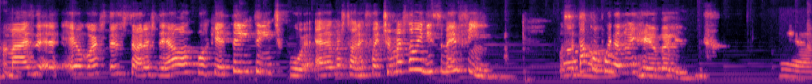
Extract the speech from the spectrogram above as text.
mas é, eu gosto das histórias dela porque tem, tem, tipo, é uma história infantil, mas tem início, meio e fim. Você uhum. tá acompanhando o enredo ali. É,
